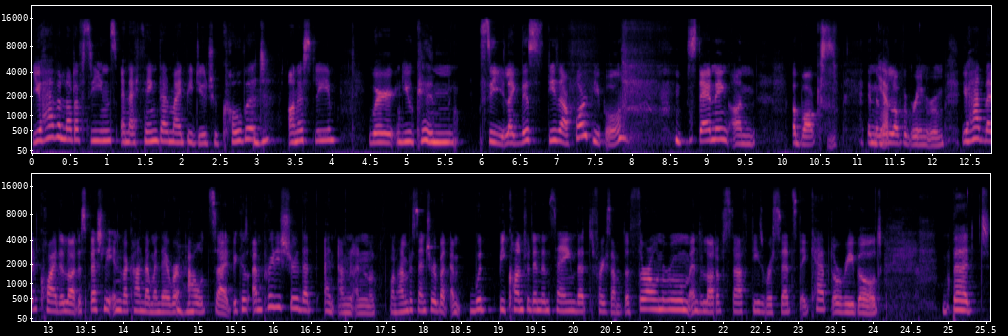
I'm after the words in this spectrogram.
You have a lot of scenes, and I think that might be due to COVID. Mm-hmm. Honestly, where you can see like this. These are four people standing on a box in the Yeah. middle of a green room. You had that quite a lot, especially in Wakanda when they were outside, because I'm pretty sure that, and I'm, I'm not 100% sure, but I would be confident in saying that, for example, the throne room and a lot of stuff, these were sets they kept or rebuilt. But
